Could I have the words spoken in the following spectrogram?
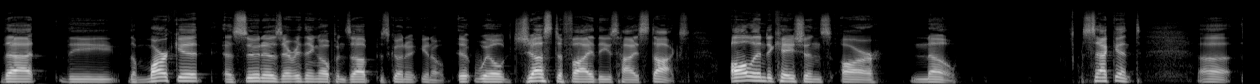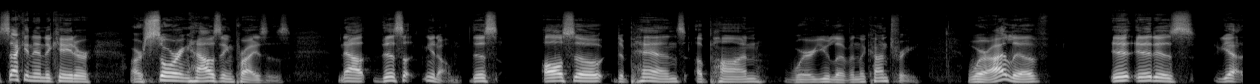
that the the market as soon as everything opens up is going to, you know, it will justify these high stocks. All indications are no. Second, uh, second indicator are soaring housing prices. Now, this you know this also depends upon where you live in the country. Where I live, it, it is yeah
